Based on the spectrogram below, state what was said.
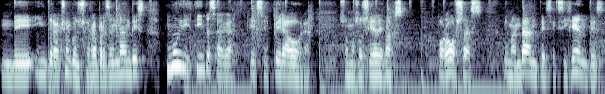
de interacción con sus representantes, muy distintas a las que se espera ahora. Somos sociedades más porosas, demandantes, exigentes,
